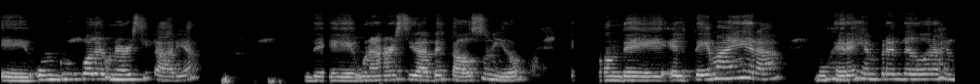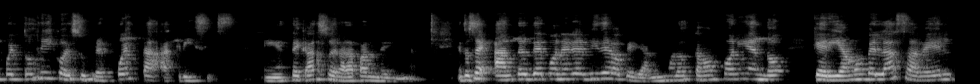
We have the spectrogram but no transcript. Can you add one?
un grupo de universitaria de una universidad de Estados Unidos, donde el tema era mujeres emprendedoras en Puerto Rico y su respuesta a crisis. En este caso era la pandemia. Entonces, antes de poner el video, que ya mismo lo estamos poniendo, queríamos ¿verdad? saber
